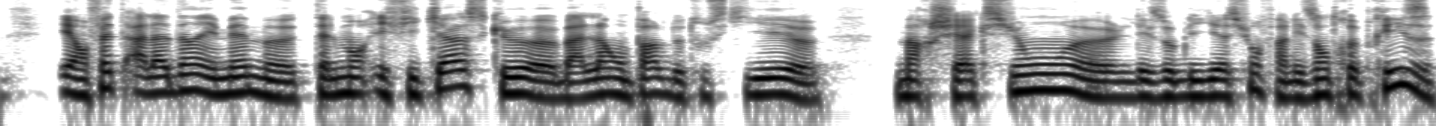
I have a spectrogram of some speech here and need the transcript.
Et en fait, Aladdin est même tellement efficace que bah, là, on parle de tout ce qui est marché-action, les obligations, enfin les entreprises.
